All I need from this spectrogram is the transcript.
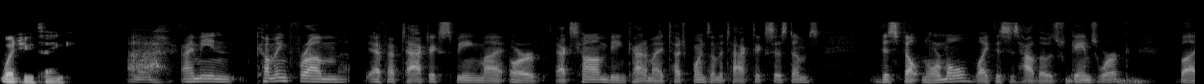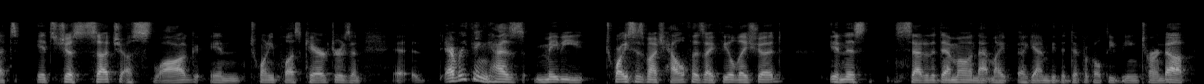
What do you think? Uh, I mean, coming from FF Tactics being my, or XCOM being kind of my touch points on the tactics systems, this felt normal. Like this is how those games work. But it's just such a slog in 20 plus characters, and uh, everything has maybe twice as much health as I feel they should in this set of the demo, and that might again be the difficulty being turned up.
